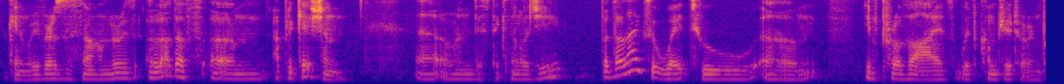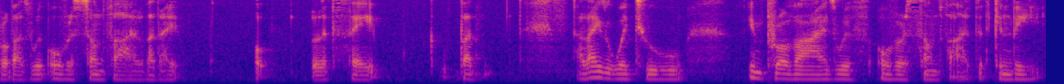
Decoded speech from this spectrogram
You can reverse the sound. There is a lot of um, application uh, around this technology, but I like the way to um, improvise with computer, improvise with over sound file that I, oh, let's say, but I like the way to improvise with over sound files, but it can be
